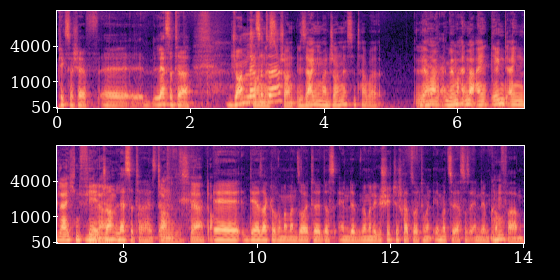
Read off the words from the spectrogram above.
Pixar-Chef äh, Lasseter. John John Lasseter? ist John, wir sagen immer John Lasseter, aber wir, haben, wir machen immer ein, irgendeinen gleichen nee, Fehler. John Lasseter heißt er. John ist es, ja, doch. Äh, der sagt auch immer, man sollte das Ende, wenn man eine Geschichte schreibt, sollte man immer zuerst das Ende im Kopf haben.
